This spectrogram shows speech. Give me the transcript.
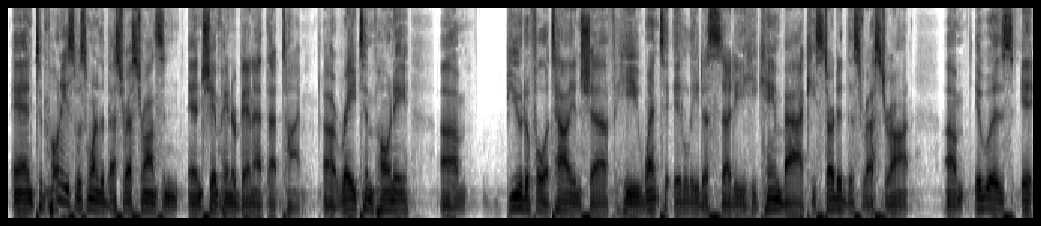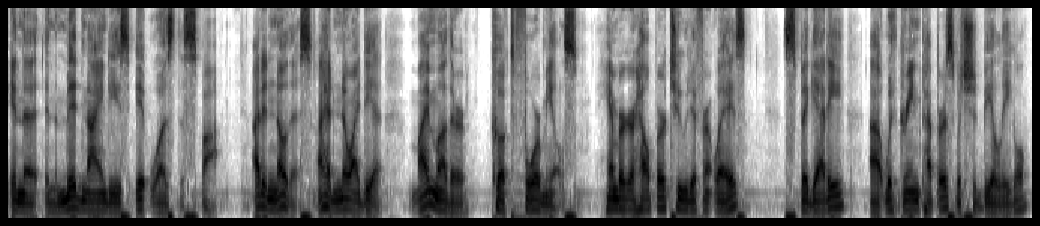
and Timpone's was one of the best restaurants in in Champaign Urbana at that time. Uh, Ray Timpone, um, beautiful Italian chef. He went to Italy to study. He came back. He started this restaurant. Um, it was in the in the mid '90s. It was the spot. I didn't know this. I had no idea. My mother cooked four meals: hamburger helper two different ways, spaghetti uh, with green peppers, which should be illegal,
